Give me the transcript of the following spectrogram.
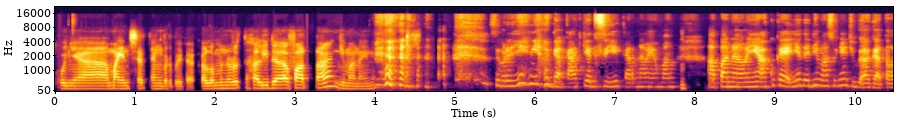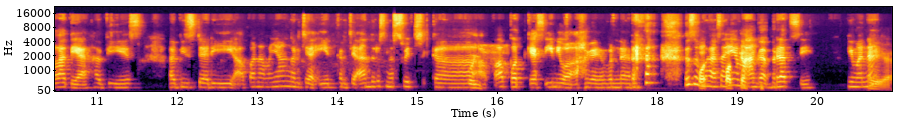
Punya mindset yang berbeda. Kalau menurut Halida Fatna gimana ini? Sebenarnya ini agak kaget sih karena memang apa namanya aku kayaknya tadi masuknya juga agak telat ya habis habis dari apa namanya ngerjain kerjaan terus nge-switch ke Wih. apa podcast ini wah kayak bener. Terus Pod- pembahasannya emang agak berat sih. Gimana? Iya.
